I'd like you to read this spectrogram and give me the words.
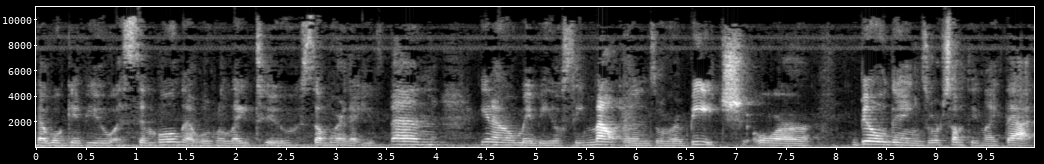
that will give you a symbol that will relate to somewhere that you've been. You know, maybe you'll see mountains or a beach or buildings or something like that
